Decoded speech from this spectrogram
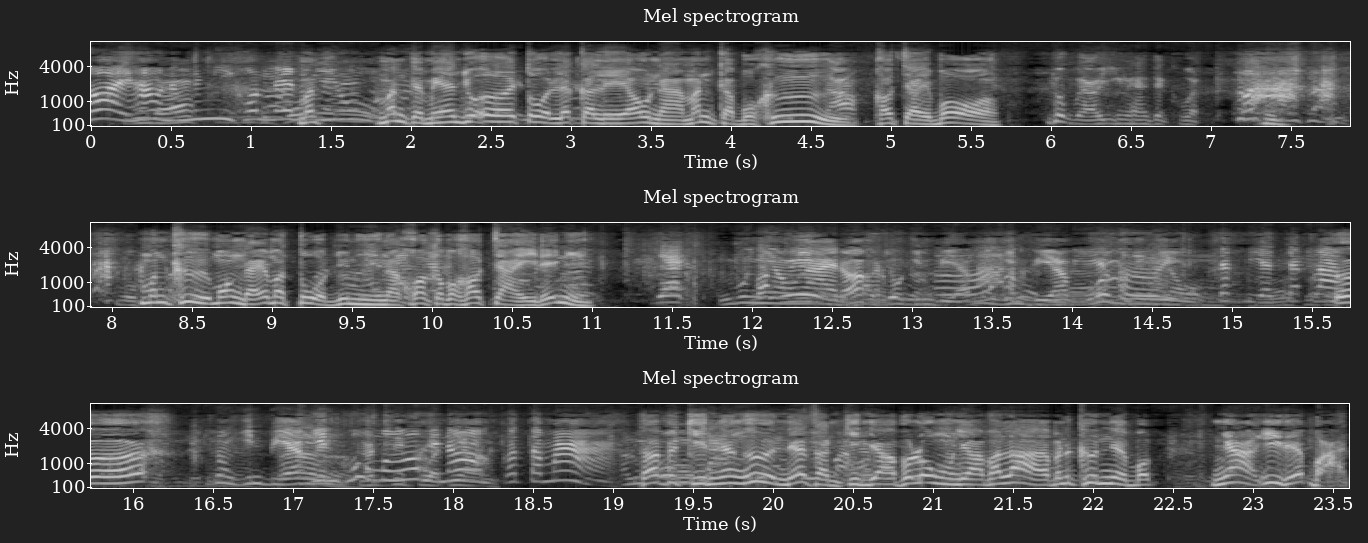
ซอยเฮานั้นมันมีคนเล่นมันอยู่มันก็แม่นอยู่เอ้ยโตดแล้วก็แล้วนะมันก็บ่คือ เข้าใจบ่ ลูกแววยิงแทงจะขวดมันคือมองใดมาตรวจอยู่นี่นะข้อยก็บ่เข้าใจได้นี่แจ็คบุญเหี่ยวง่ายดอกพวกกินเบียร์มันกินเบียร์โอ้ยมันเหี่ยวจักเบียร์จักเหล้าเออ ต้องกินเบียร์กินคู่มือให้นอกก็ตะมาถ้าไปกินอย่างอื่นเนี่ยสันกินยาพะลงยาพารามันขึ้นเนี่ยบ่ยากอีเด้บาน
